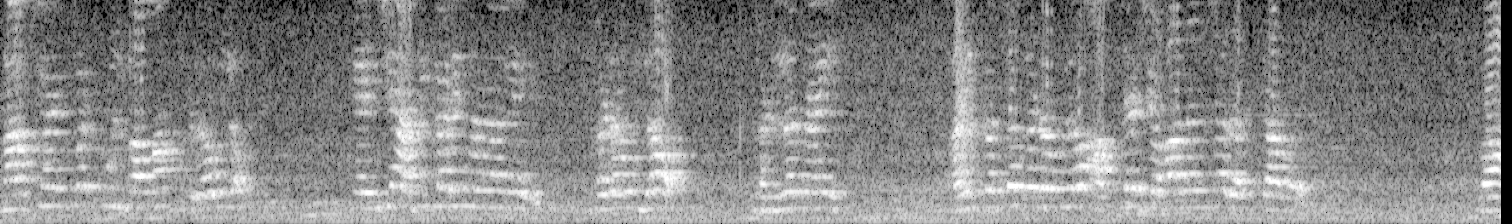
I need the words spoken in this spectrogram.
मागच्या वेळेस पण पुलवामा घडवलं. त्यांचे अधिकारी म्हणाले घडवलं. घडलं नाही. आणि कसं घडवलं? आपल्या जवानांच्या रक्तावर. वा.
